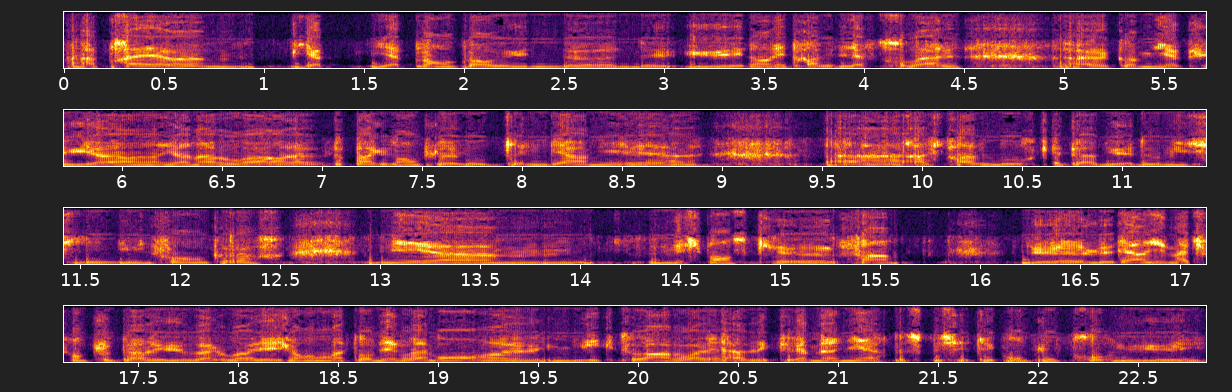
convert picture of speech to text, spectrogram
Après, euh, il n'y a, pas encore eu de, de huée dans les travées de l'Astrobal, euh, comme il y a pu y, en avoir, euh, par exemple, le week-end dernier euh, à, à Strasbourg, qui a perdu à domicile une fois encore. Mais, euh, mais je pense que, enfin, le, dernier match contre le Paris-Valois, les gens attendaient vraiment euh, une victoire avec la manière, parce que c'était contre le promu et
